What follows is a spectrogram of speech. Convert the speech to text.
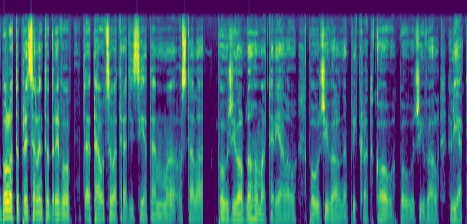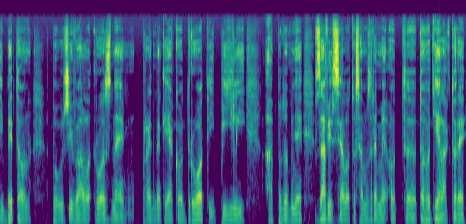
bolo to predsa len to drevo, tá, tá otcová tradícia tam eh, ostala používal mnoho materiálov. Používal napríklad kov, používal liatý betón, používal rôzne predmety ako drôty, píly a podobne. Zaviselo to samozrejme od toho diela, ktoré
